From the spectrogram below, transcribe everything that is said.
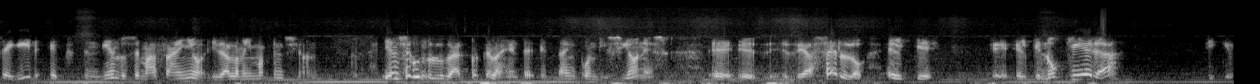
seguir extendiéndose más años y dar la misma pensión. Y en segundo lugar, porque la gente está en condiciones eh, eh, de hacerlo. El que, eh, el que no quiera y que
